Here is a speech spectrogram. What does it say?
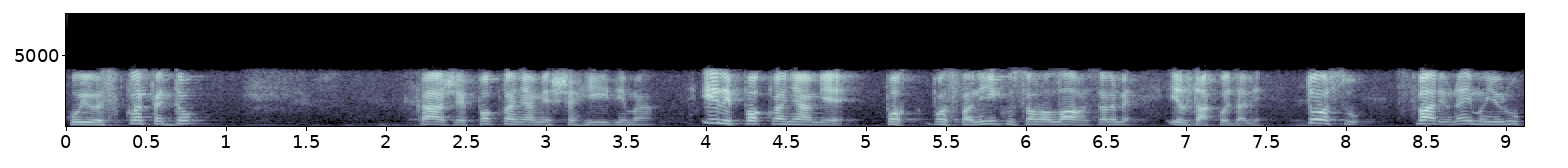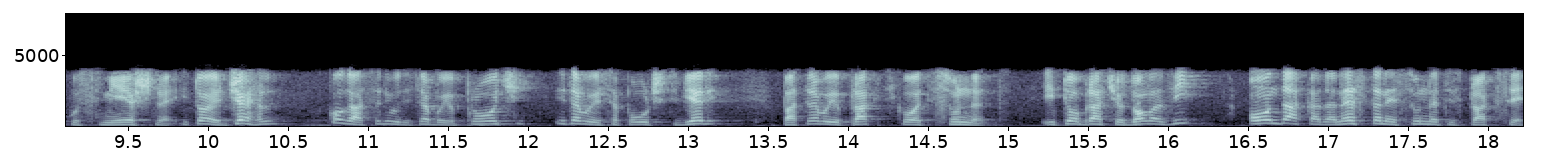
koju je sklepeto, kaže, poklanjam je šehidima, ili poklanjam je poslaniku, sallallahu sallam, ili tako dalje. To su stvari u najmanju ruku smiješne i to je džehl koga se ljudi trebaju proći i trebaju se poučiti vjeri, pa trebaju praktikovati sunnet. I to, braćo, dolazi onda kada nestane sunnet iz prakse.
